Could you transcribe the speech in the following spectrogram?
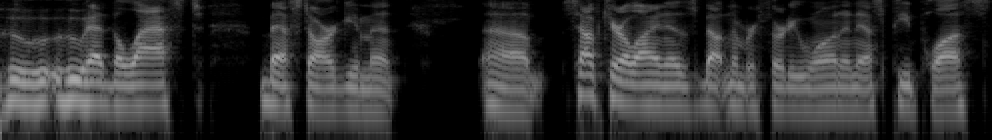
who who had the last best argument. Uh, South Carolina is about number 31 in SP plus,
